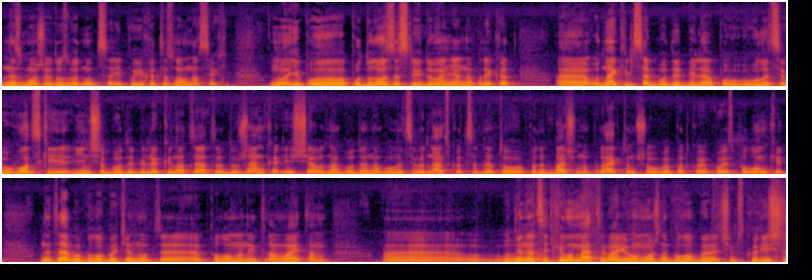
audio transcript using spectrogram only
не зможе розвернутися і поїхати знову на Сихів. Ну і по, по дорозі слідування, наприклад. Е, Одне кільце буде біля вулиці Угорській, інше буде біля кінотеатру Довженка, і ще одне буде на вулиці Вернацького. Це для того передбачено проектом, що у випадку якоїсь поломки не треба було би тягнути е, поломаний трамвай там е, 11 кілометрів, а його можна було би чим скоріше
